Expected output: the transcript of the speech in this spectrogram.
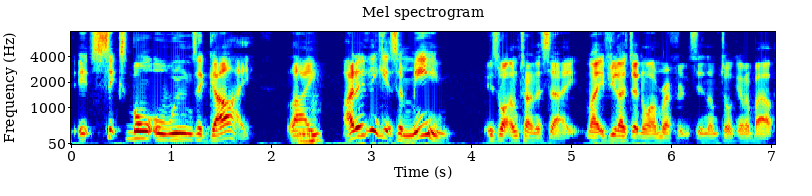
it's six mortal wounds a guy. Like mm-hmm. I don't think it's a meme is what I'm trying to say. Like, if you guys don't know what I'm referencing, I'm talking about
